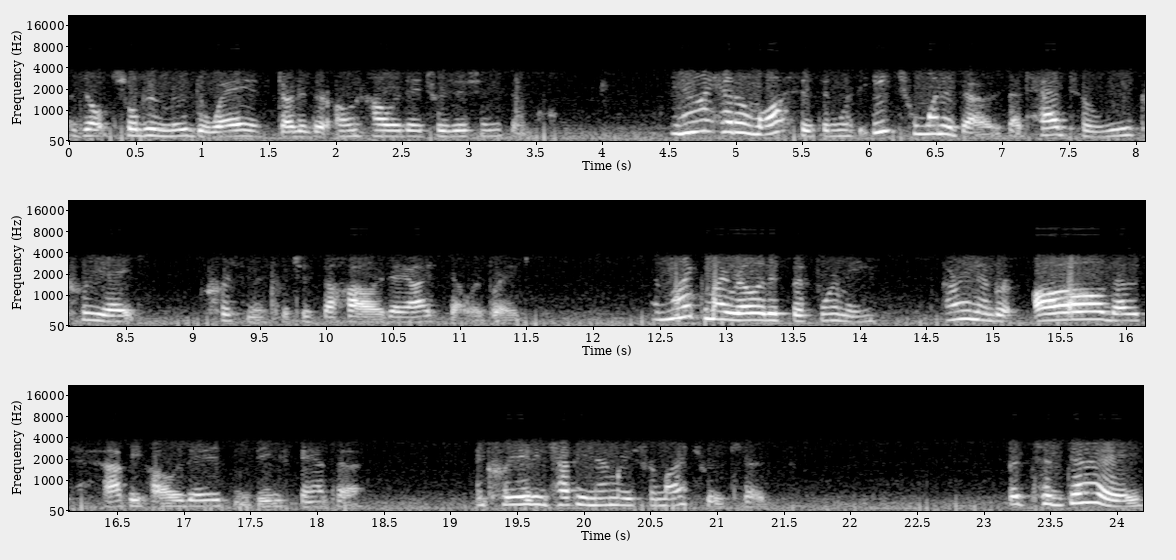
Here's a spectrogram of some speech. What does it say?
adult children moved away and started their own holiday traditions. And you know, I had a losses, and with each one of those, I've had to recreate Christmas, which is the holiday I celebrate. And like my relatives before me, I remember all those happy holidays and being Santa and creating happy memories for my three kids. But today,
